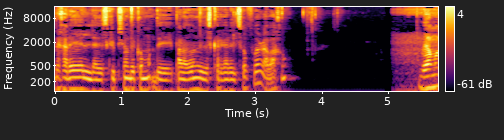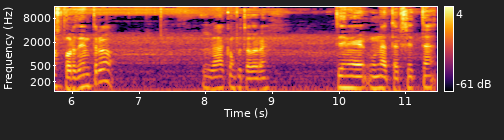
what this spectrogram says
Dejaré la descripción de, cómo, de para dónde descargar el software abajo. Veamos por dentro la computadora tiene una tarjeta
